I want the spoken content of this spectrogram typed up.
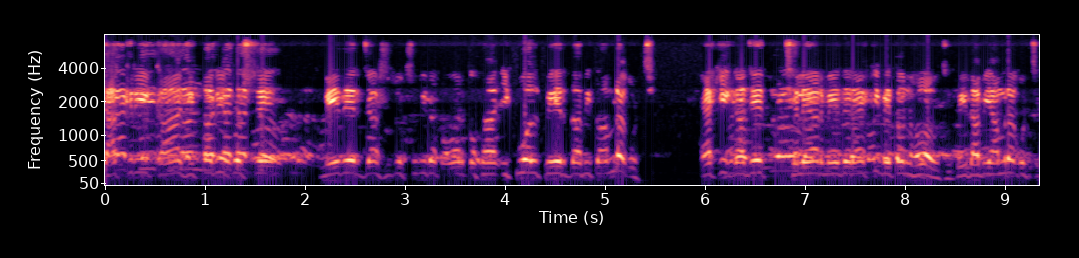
চাকরি কাজ ইত্যাদির প্রশ্নে মেয়েদের যা সুযোগ সুবিধা পাওয়ার কথা ইকুয়াল পে এর দাবি তো আমরা করছি। একই কাজে ছেলে আর মেয়েদের একই বেতন হওয়া উচিত। এই দাবি আমরা করছি।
